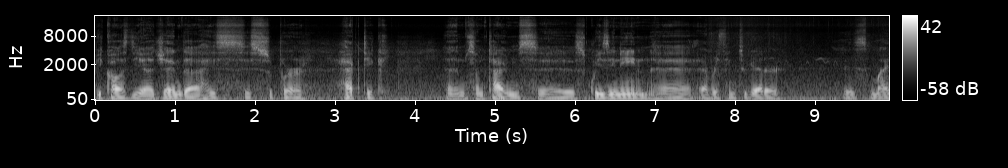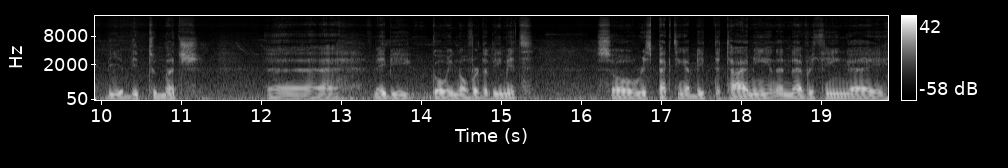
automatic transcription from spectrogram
because the agenda is, is super hectic and sometimes uh, squeezing in uh, everything together is might be a bit too much. Uh, maybe going over the limit so respecting a bit the timing and, and everything I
